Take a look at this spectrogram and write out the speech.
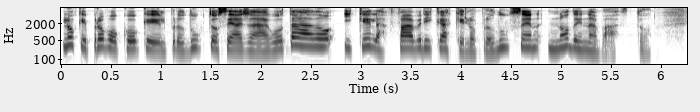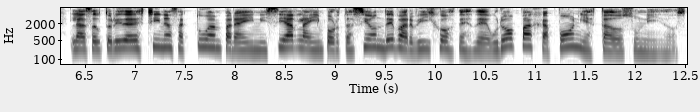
lo que provocó que el producto se haya agotado y que las fábricas que lo producen no den abasto. Las autoridades chinas actúan para iniciar la importación de barbijos desde Europa, Japón y Estados Unidos.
